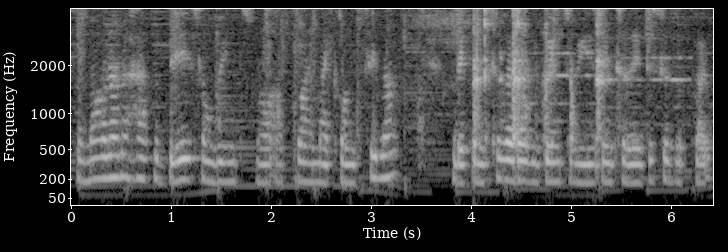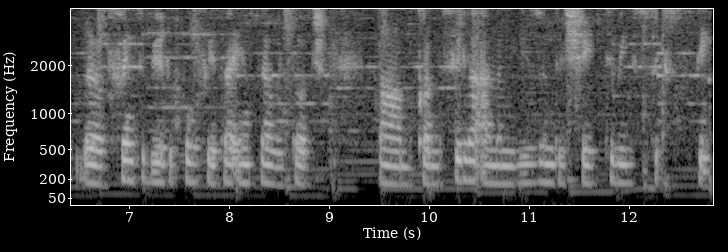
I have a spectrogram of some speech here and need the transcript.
so now that I have the base I'm going to now apply my concealer. The concealer that we're going to be using today this is a, the Fenty Pro Filt'r Instant Retouch um, concealer and I'm using the shade 360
